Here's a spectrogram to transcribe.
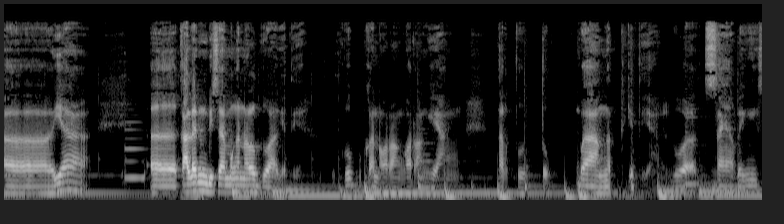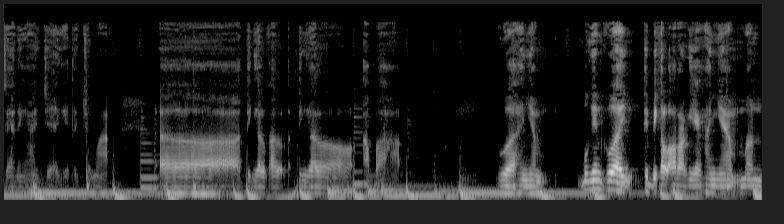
uh, ya uh, kalian bisa mengenal gue gitu ya. Gue bukan orang-orang yang tertutup banget gitu ya gue sharing sharing aja gitu. Cuma uh, tinggal tinggal apa gue hanya mungkin gue tipikal orang yang hanya men,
